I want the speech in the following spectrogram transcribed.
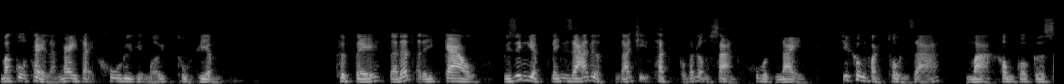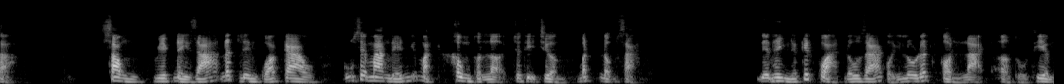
mà cụ thể là ngay tại khu đô thị mới Thủ Thiêm. Thực tế, giá đất ở đây cao vì doanh nghiệp đánh giá được giá trị thật của bất động sản khu vực này chứ không phải thổi giá mà không có cơ sở. Xong, việc đẩy giá đất lên quá cao cũng sẽ mang đến những mặt không thuận lợi cho thị trường bất động sản. Điển hình là kết quả đấu giá của những lô đất còn lại ở Thủ Thiêm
